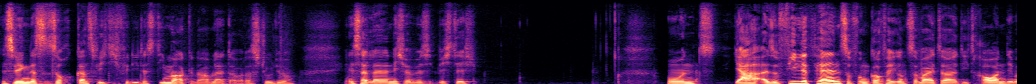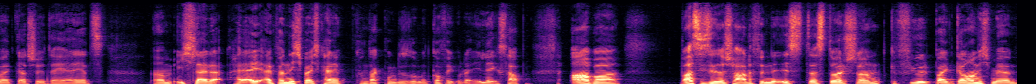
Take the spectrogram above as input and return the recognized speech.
Deswegen, das ist auch ganz wichtig für die, dass die Marke da bleibt, aber das Studio ist halt leider nicht mehr wichtig. Und ja, also viele Fans so von Gothic und so weiter, die trauern dem halt ganz schön hinterher jetzt. Ähm, ich leider einfach nicht, weil ich keine Kontaktpunkte so mit Gothic oder Elex habe. Aber was ich sehr, sehr schade finde, ist, dass Deutschland gefühlt bald gar nicht mehr im,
